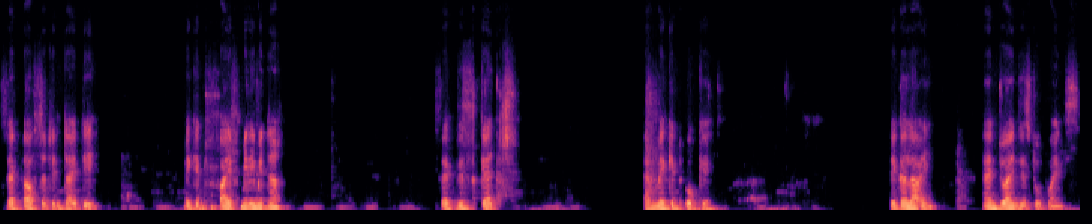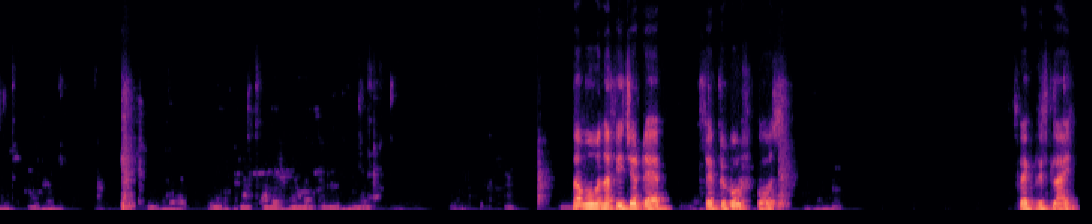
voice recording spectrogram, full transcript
Select offset entities make it 5 millimeter. Select this sketch and make it okay. Take a line and join these two points. Now move on the feature tab. Select revolve boss. Select this line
